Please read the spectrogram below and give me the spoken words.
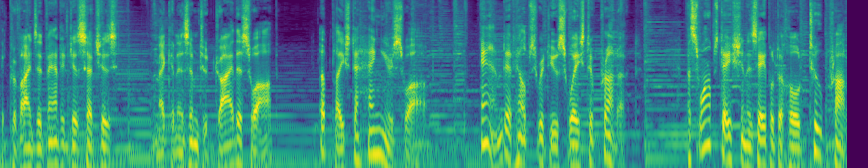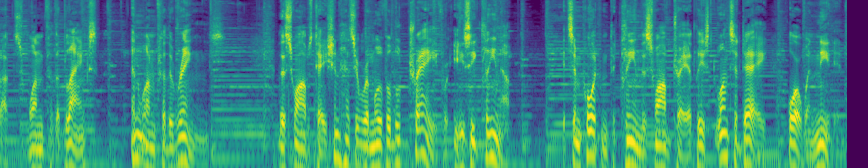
It provides advantages such as a mechanism to dry the swab, a place to hang your swab, and it helps reduce waste of product. A swab station is able to hold two products, one for the blanks and one for the rings. The swab station has a removable tray for easy cleanup. It's important to clean the swab tray at least once a day or when needed.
